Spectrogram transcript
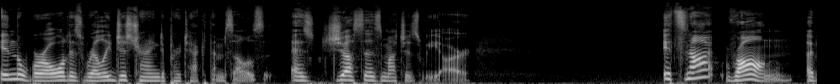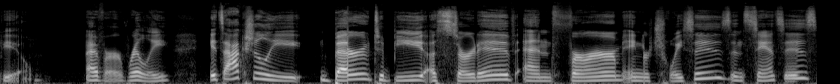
in the world is really just trying to protect themselves as just as much as we are. It's not wrong of you, ever, really. It's actually better to be assertive and firm in your choices and stances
